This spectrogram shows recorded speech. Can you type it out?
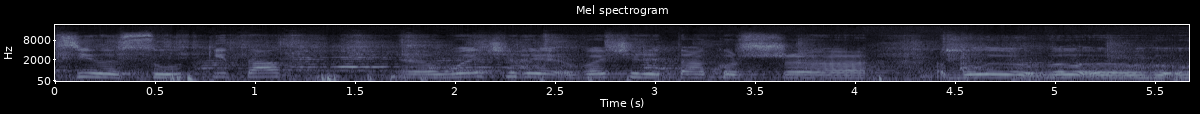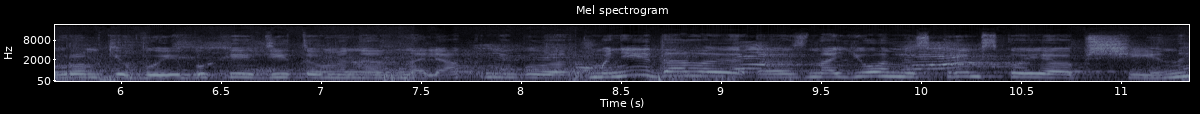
цілі сутки так. Е, Ввечері, ввечері також е, були е, громкі вибухи. Діти у мене налякані були. Мені дали е, знайомі з кримської общини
